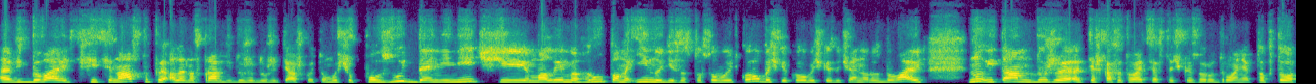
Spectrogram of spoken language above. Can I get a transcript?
е, відбивають всі ці наступи, але насправді дуже дуже тяжко, тому що повзуть день і ніч і малими групами, іноді застосовують коробочки. Коробочки, звичайно, розбивають. Ну і там дуже тяжка ситуація з точки зору дронів. Тобто,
